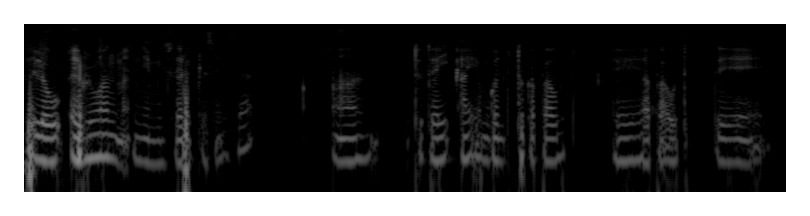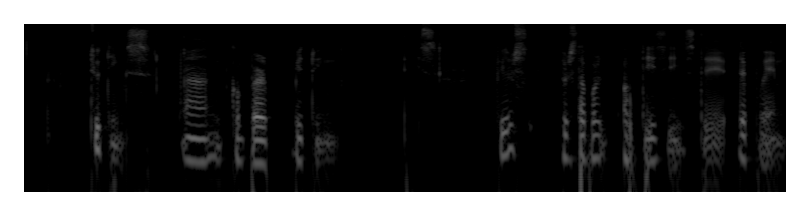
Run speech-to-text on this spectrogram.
Hello everyone, my name is Eric Plasencia and today I am going to talk about uh, about the two things and compare between these. First, first of all, of this is the, the poem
